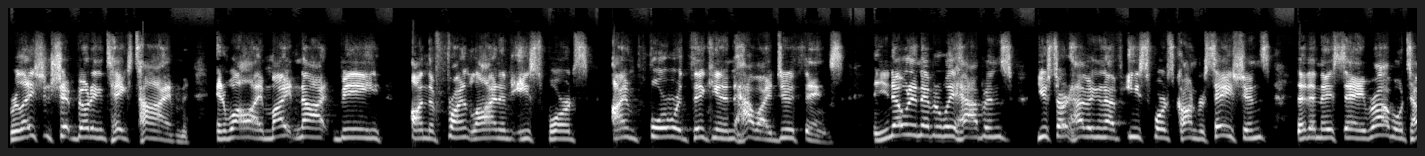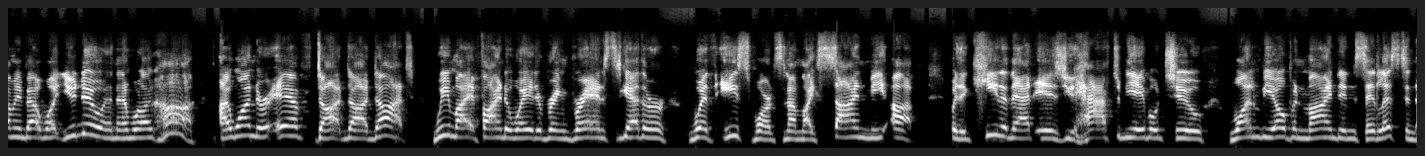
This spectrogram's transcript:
relationship building takes time. And while I might not be on the front line of esports, I'm forward thinking in how I do things. And you know what inevitably happens? You start having enough esports conversations that then they say, Rob, well, tell me about what you do. And then we're like, huh, I wonder if dot, dot, dot, we might find a way to bring brands together with esports. And I'm like, sign me up. But the key to that is you have to be able to, one, be open minded and say, listen,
